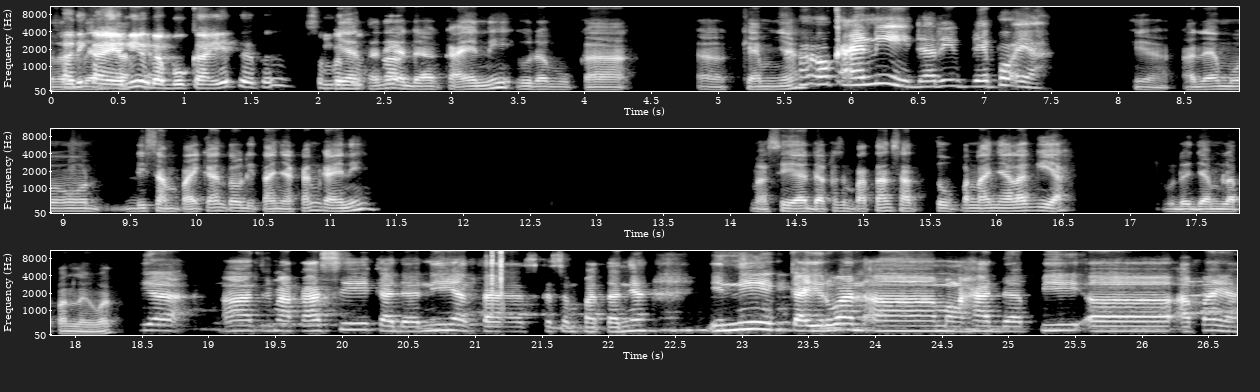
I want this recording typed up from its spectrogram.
Luar tadi kayak ini udah buka itu tuh sempat Iya, buka. tadi ada Kak Eni udah buka eh, campnya. Oh, Kak Eni dari Depok ya. Iya, ada yang mau disampaikan atau ditanyakan Kak Eni? Masih ada kesempatan satu penanya lagi ya. Udah jam 8 lewat. Ya, ah, terima kasih Kak Dani atas kesempatannya. Ini Kak Irwan eh, menghadapi eh, apa ya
